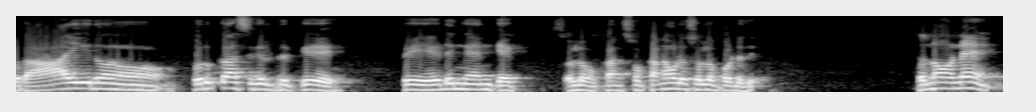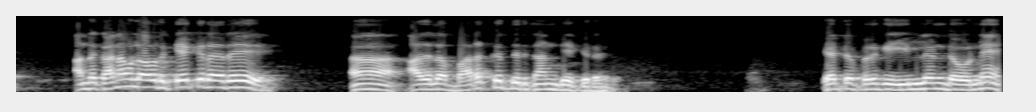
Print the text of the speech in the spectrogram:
ஒரு ஆயிரம் பொற்காசுகள் இருக்கு போய் எடுங்கன்னு கேக் சொல்ல கன- சொ- கனவுல சொல்லப்படுது. சொன்ன உடனே அந்த கனவுல அவர் கேட்குறாரு அதில் பறக்கத்து இருக்கான்னு கேட்குறாரு கேட்ட பிறகு இல்லைன்ற உடனே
